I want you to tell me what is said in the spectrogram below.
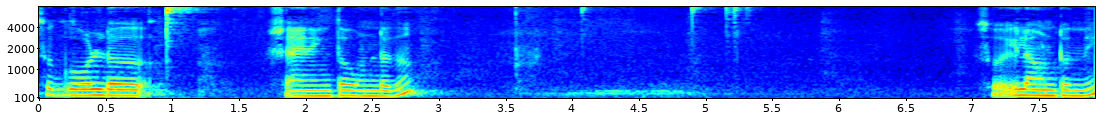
సో గోల్డ్ షైనింగ్తో ఉండదు. సో ఇలా ఉంటుంది.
